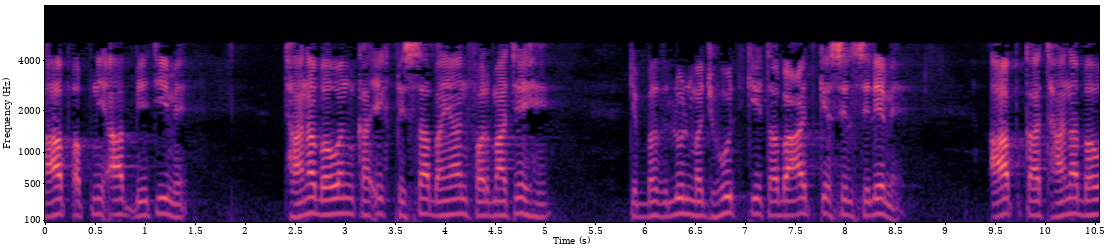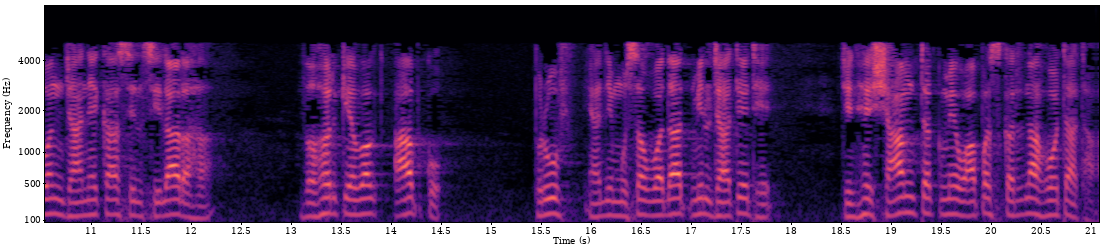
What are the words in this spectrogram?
آپ اپنی آپ بیٹی میں تھانہ بھون کا ایک قصہ بیان فرماتے ہیں۔ کہ بدل المجہود کی طباعت کے سلسلے میں آپ کا تھانہ بھون جانے کا سلسلہ رہا، ظہر کے وقت آپ کو پروف یعنی مسودات مل جاتے تھے جنہیں شام تک میں واپس کرنا ہوتا تھا۔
